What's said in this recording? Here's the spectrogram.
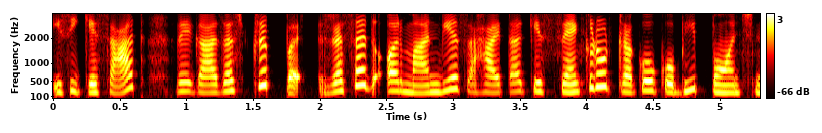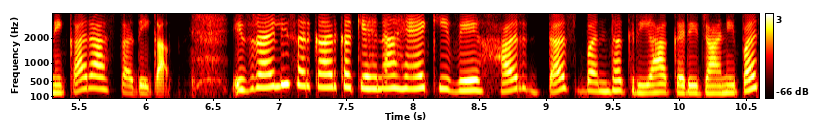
इसी के साथ वे गाजा स्ट्रिप पर रसद और मानवीय सहायता के सैकड़ों ट्रकों को भी पहुँचने का रास्ता देगा। इसराइली सरकार का कहना है कि वे हर 10 बंधक रिहा करे जाने पर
